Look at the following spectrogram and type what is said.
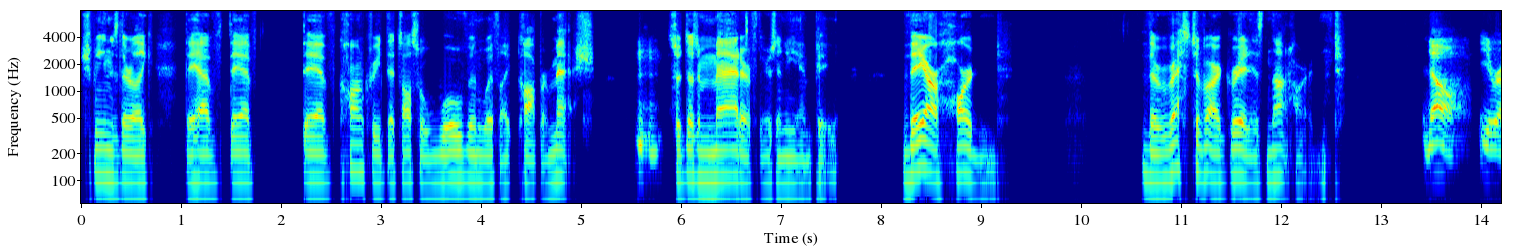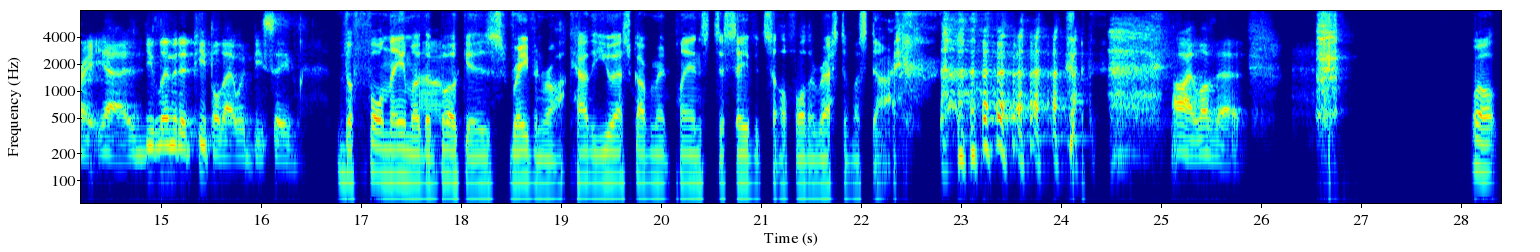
which means they're like they have they have they have concrete that's also woven with like copper mesh. Mm-hmm. So it doesn't matter if there's an EMP. They are hardened. The rest of our grid is not hardened. No, you're right. Yeah, it'd be limited people that would be saved the full name of the um, book is Raven Rock: How the U.S. Government Plans to Save Itself While the Rest of Us Die. oh, I love that. Well,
